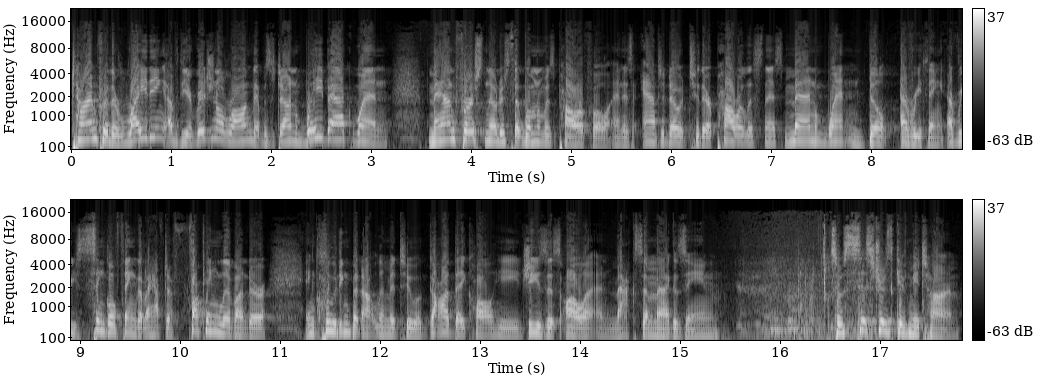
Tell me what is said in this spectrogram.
Time for the righting of the original wrong that was done way back when man first noticed that woman was powerful, and as antidote to their powerlessness, men went and built everything, every single thing that I have to fucking live under, including but not limited to a God they call He, Jesus, Allah, and Maxim magazine. So, sisters, give me time.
